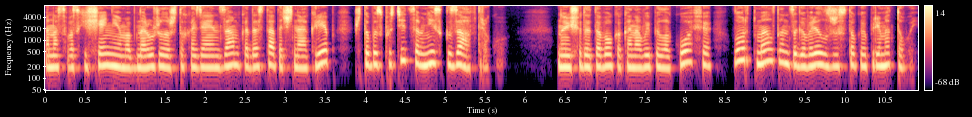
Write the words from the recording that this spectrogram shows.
Она с восхищением обнаружила, что хозяин замка достаточно окреп, чтобы спуститься вниз к завтраку. Но еще до того, как она выпила кофе, лорд Мелтон заговорил с жестокой прямотой.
